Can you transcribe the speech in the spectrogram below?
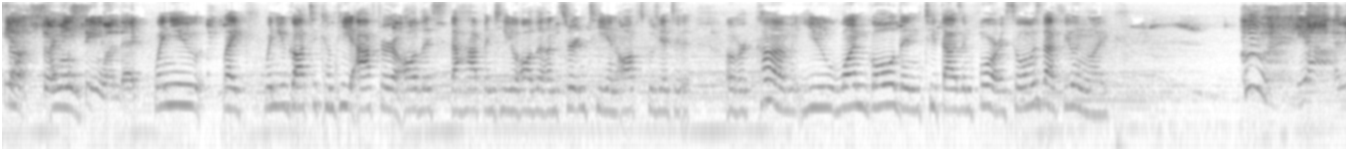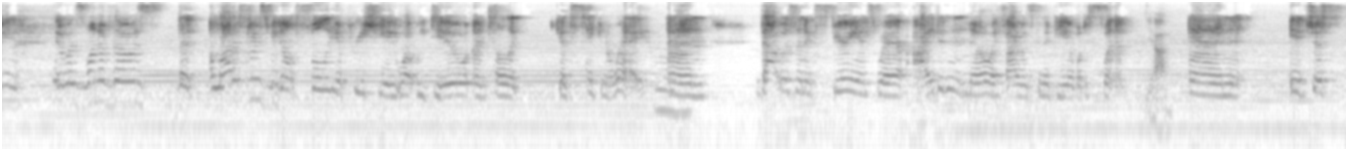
yeah, so I we'll mean, see one day. When you like when you got to compete after all this that happened to you, all the uncertainty and obstacles you had to overcome, you won gold in 2004. So what was that feeling like? Whew, yeah, I mean, it was one of those that a lot of times we don't fully appreciate what we do until it gets taken away. Mm. And that was an experience where I didn't know if I was going to be able to swim. Yeah. And it just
